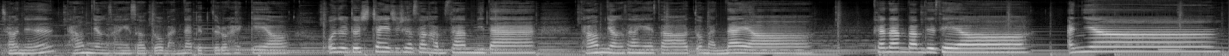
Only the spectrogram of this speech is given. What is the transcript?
저는 다음 영상에서도 만나 뵙도록 할게요. 오늘도 시청해주셔서 감사합니다. 다음 영상에서 또 만나요. 편한 밤 되세요. 안녕.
